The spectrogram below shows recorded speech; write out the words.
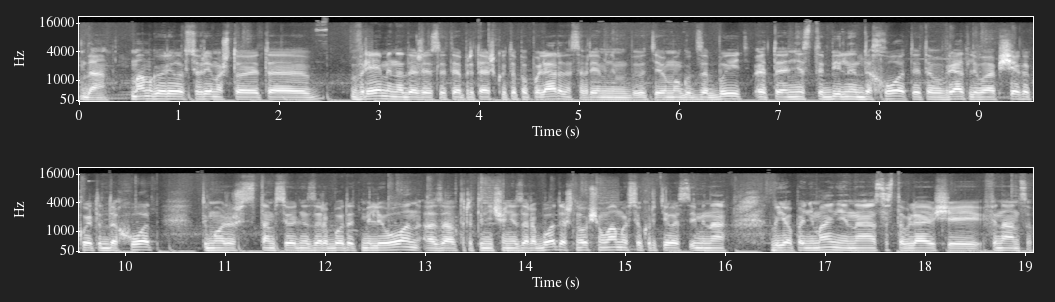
Да. Мама говорила все время, что это временно, даже если ты обретаешь какую-то популярность, со временем тебя могут забыть. Это нестабильный доход, это вряд ли вообще какой-то доход. Ты можешь там сегодня заработать миллион, а завтра ты ничего не заработаешь. Ну, в общем, у мамы все крутилось именно в ее понимании на составляющей финансов.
